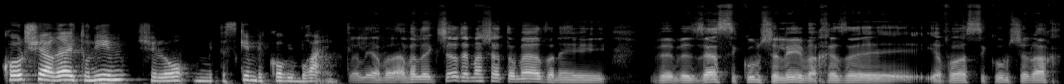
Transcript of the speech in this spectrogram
כל שערי העיתונים שלו מתעסקים בקובי בריינט. כללי, אבל, אבל הקשרת למה שאת אומרת, אני, ו, וזה הסיכום שלי, ואחרי זה יבוא הסיכום שלך.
